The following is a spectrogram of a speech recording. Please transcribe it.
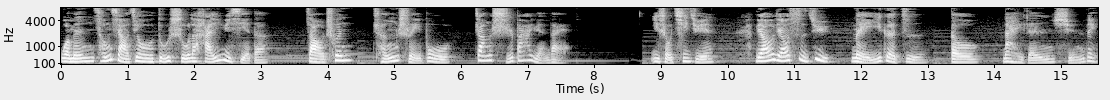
我们从小就读熟了韩愈写的《早春呈水部张十八员外》，一首七绝，寥寥四句，每一个字都耐人寻味。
